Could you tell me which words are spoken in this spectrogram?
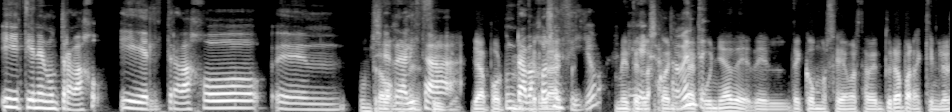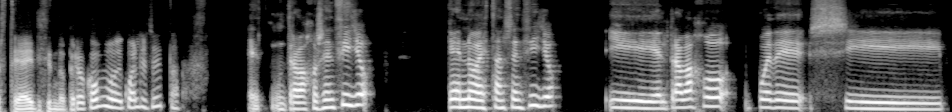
y tienen un trabajo. Y el trabajo em, Un se trabajo sencillo, realiza ya por un trabajo la, sencillo. meter cu- la Exactamente. cuña de, del- de cómo se llama esta aventura para quien lo esté ahí diciendo, pero ¿cómo? ¿Cuál es esta? Es un trabajo sencillo que no es tan sencillo y el trabajo puede, si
